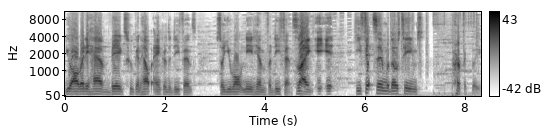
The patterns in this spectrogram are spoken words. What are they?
you already have bigs who can help anchor the defense. So you won't need him for defense. Like it, it he fits in with those teams perfectly.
